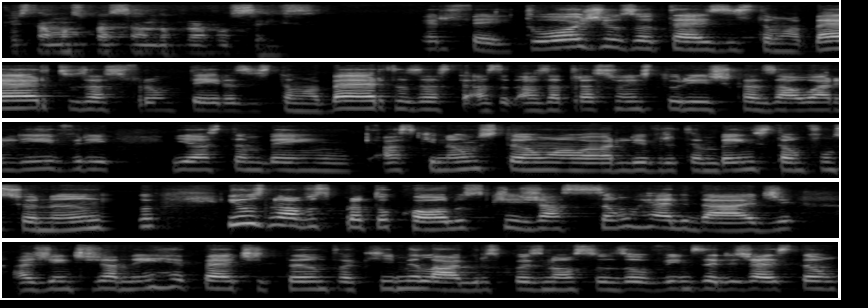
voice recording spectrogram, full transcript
que estamos passando para vocês. Perfeito. Hoje os hotéis estão abertos, as fronteiras estão abertas, as, as, as, atrações turísticas ao ar livre e as também as que não estão ao ar livre também estão funcionando e os novos protocolos que já são realidade. A gente já nem repete tanto aqui milagros, pois nossos ouvintes eles já estão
